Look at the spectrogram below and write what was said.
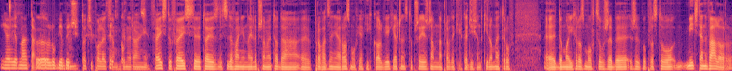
Ja jednak tak. E, lubię mhm. być. To ci polecam face generalnie. Face to face e, to jest zdecydowanie najlepsza metoda e, prowadzenia rozmów jakichkolwiek. Ja często przejeżdżam naprawdę kilkadziesiąt kilometrów do moich rozmówców, żeby, żeby po prostu mieć ten walor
